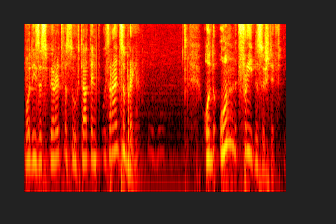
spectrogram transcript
wo dieser Spirit versucht hat, den Fuß reinzubringen und Unfrieden zu stiften.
